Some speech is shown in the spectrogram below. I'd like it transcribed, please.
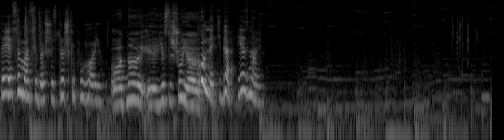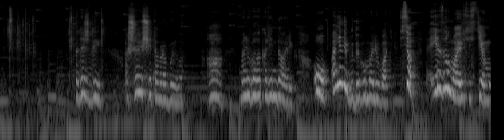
Та я сама себе щось трошки пугаю. Ладно, е, якщо що, я... В комнаті, да, я знаю. Подожди, а що я ще там робила? А, малювала календарик. О, а я не буду його малювати. Все, я зламаю систему.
